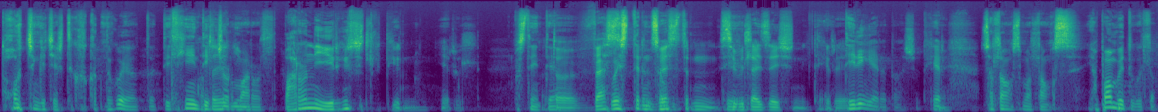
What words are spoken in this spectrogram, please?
хуучин гэж ярьдаг байхгүй нөгөө одоо дэлхийн дэг журмаар бол барууны иргэншил гэдэг юм ярил. Бас тийм тийм. Одоо western western civilization гэхээр тэрийг яриад байгаа шүү. Тэгэхээр Солонгос молонгос Япон байдаг үлээ.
